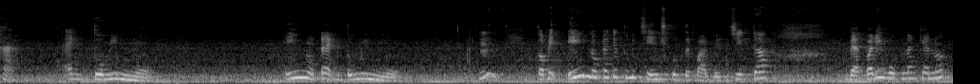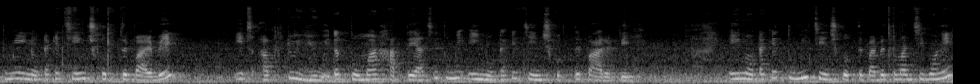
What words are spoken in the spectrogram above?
হ্যাঁ একদমই নো এই নোটা একদমই নো হুম? তবে এই নোটাকে তুমি চেঞ্জ করতে পারবে। যেটা ব্যাপারই হোক না কেন, তুমি এই নোটাকে চেঞ্জ করতে পারবে। ইটস আপ টু ইউ এটা তোমার হাতে আছে, তুমি এই নোটাকে চেঞ্জ করতে পারবে। এই নোটাকে তুমি চেঞ্জ করতে পারবে তোমার জীবনে।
